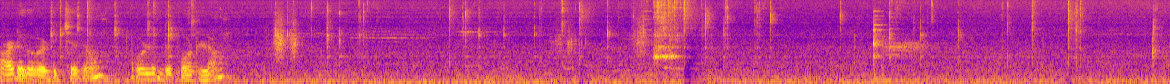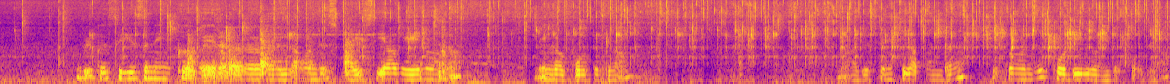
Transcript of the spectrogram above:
கடுகு வடித்ததும் உளுந்து போடலாம். உங்களுக்கு சீசனிங்க்கு வேறு எல்லாம் வந்து ஸ்பைஸியாக வேணும்னா நீங்கள் போட்டுக்கலாம். நான் அது சிம்பிளாக பண்ணுறேன் இப்போ வந்து பொடி வந்து போடலாம்.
